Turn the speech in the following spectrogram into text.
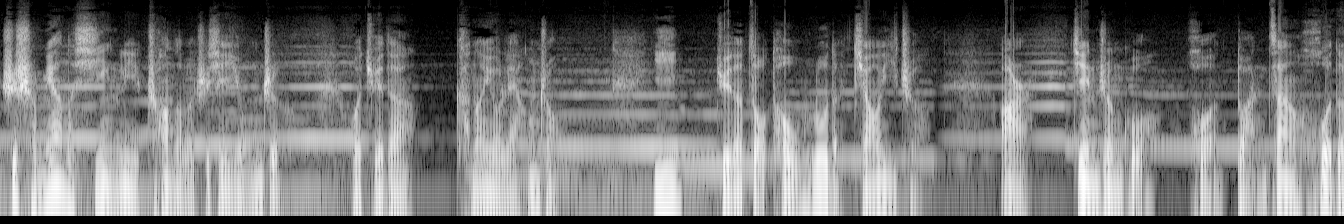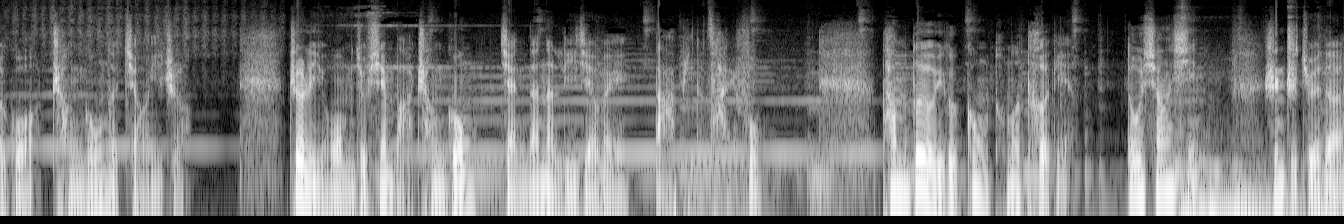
是什么样的吸引力创造了这些勇者？我觉得可能有两种：一觉得走投无路的交易者；二见证过或短暂获得过成功的交易者。这里我们就先把成功简单的理解为大笔的财富。他们都有一个共同的特点。都相信，甚至觉得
